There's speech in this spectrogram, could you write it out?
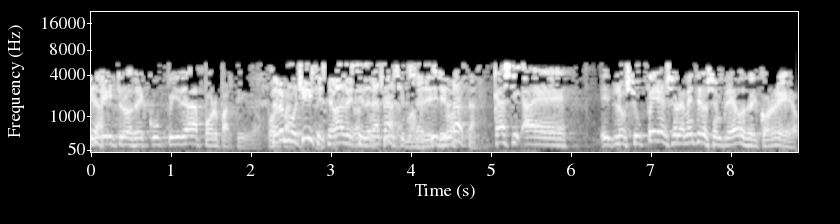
escupida. litros de escupida por partido. por Pero es muchísimo, se va a deshidratar, se deshidrata. Casi eh, eh, lo superan solamente los empleados del correo.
